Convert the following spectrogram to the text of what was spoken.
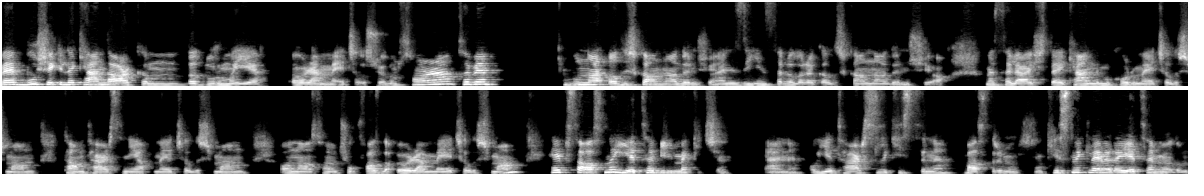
ve bu şekilde kendi arkamda durmayı öğrenmeye çalışıyordum. Sonra tabii bunlar alışkanlığa dönüşüyor. Yani zihinsel olarak alışkanlığa dönüşüyor. Mesela işte kendimi korumaya çalışmam, tam tersini yapmaya çalışmam, ondan sonra çok fazla öğrenmeye çalışmam. Hepsi aslında yetebilmek için. Yani o yetersizlik hissini bastırmak için. Kesinlikle eve de yetemiyordum.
